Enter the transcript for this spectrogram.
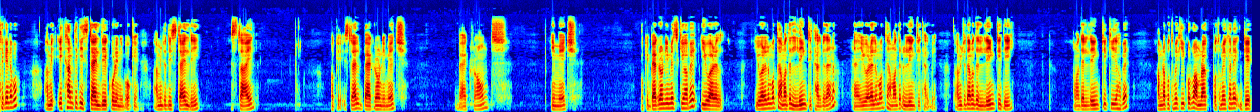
থেকে নেব? আমি এখান থেকে স্টাইল দিয়ে করে নিব ওকে আমি যদি স্টাইল দিই style. Okay, style, background image. Background image. Okay background image কি হবে? ইউআরএল ইউআরএল এর মধ্যে আমাদের লিঙ্কটি থাকবে, তাই না? হ্যাঁ ইউআরএল এর মধ্যে আমাদের লিঙ্কটি থাকবে। তো আমি যদি আমাদের লিঙ্কটি দিই, আমাদের লিঙ্কটি কি হবে? আমরা প্রথমে কি করব? আমরা প্রথমে এখানে get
